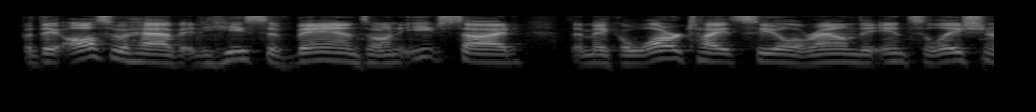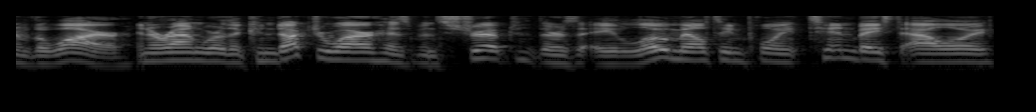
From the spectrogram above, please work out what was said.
but they also have adhesive bands on each side that make a watertight seal around the insulation of the wire. And around where the conductor wire has been stripped, there's a low melting point tin-based alloy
